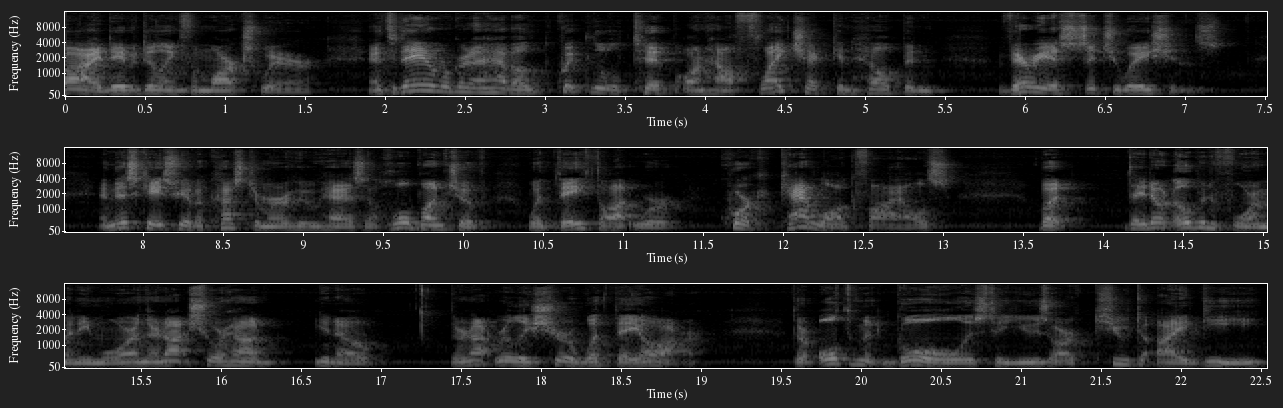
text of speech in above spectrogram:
Hi, David Dilling from Markzware, and today we're going to have a quick little tip on how FlightCheck can help in various situations. In this case, we have a customer who has a whole bunch of what they thought were Quark catalog files, but they don't open for them anymore, and they're not sure how, you know, they're not really sure what they are. Their ultimate goal is to use our Q to ID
